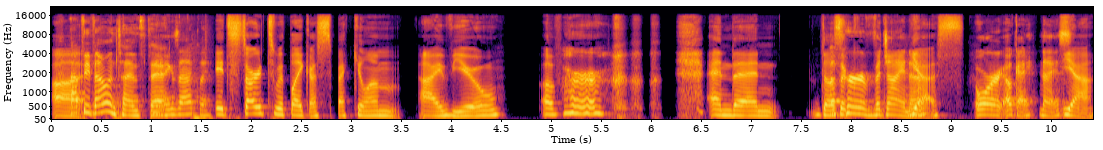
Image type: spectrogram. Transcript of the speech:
uh, Happy Valentine's Day. yeah, exactly it starts with like a speculum eye view of her, and then does of a- her vagina Yes. or okay nice Yeah.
